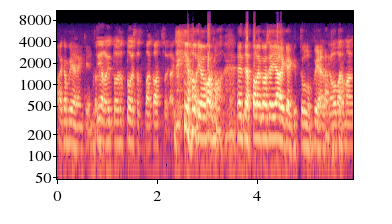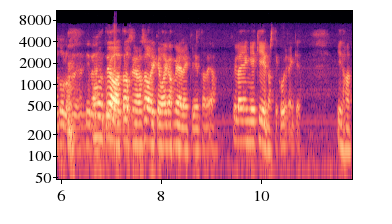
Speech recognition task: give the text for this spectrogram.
aika mielenkiintoinen. siellä oli toisaalta toista sataa katsojaakin. Niin oli jo varmaan, en tiedä paljonko on sen jälkeenkin tullut vielä. Joo, varmaan on tullut. Mutta joo, tosiaan se oli kyllä aika mielenkiintoinen ja kyllä jengi kiinnosti kuitenkin. Ihan,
